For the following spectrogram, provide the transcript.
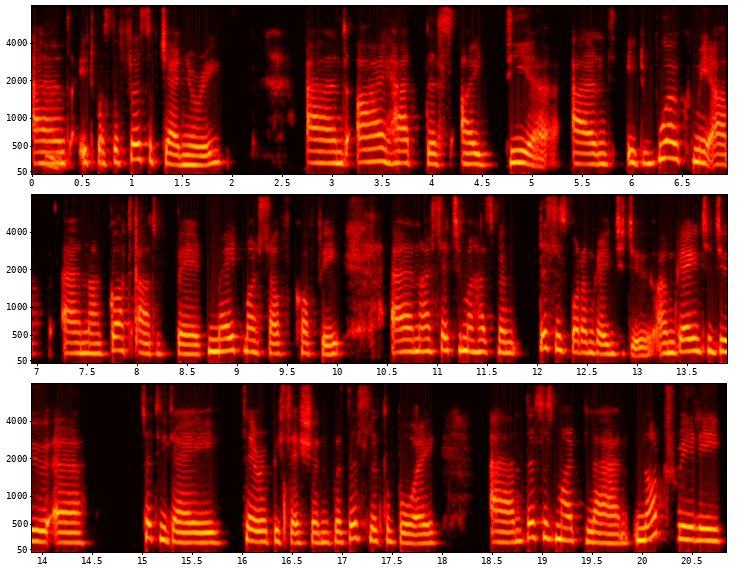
And mm. it was the 1st of January. And I had this idea, and it woke me up. And I got out of bed, made myself coffee, and I said to my husband, This is what I'm going to do. I'm going to do a 30 day therapy session with this little boy. And this is my plan, not really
